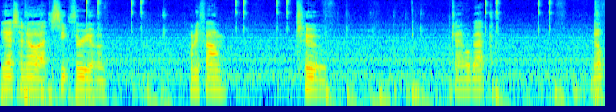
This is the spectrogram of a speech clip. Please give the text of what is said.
Yes, I know, I have to seek three of them. Only found two. Can I go back? Nope.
